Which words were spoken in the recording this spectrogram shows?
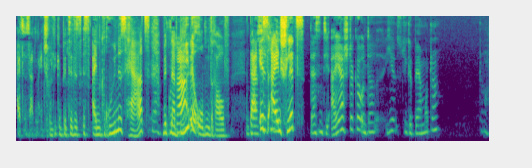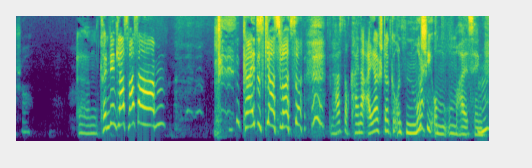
also sag mal, entschuldige bitte, das ist ein grünes Herz mit Und einer Biene ist- obendrauf. Da da ist die- ein Schlitz. Da sind die Eierstöcke und da hier ist die Gebärmutter. Da schau. Ähm, können wir ein Glas Wasser haben? Ein Kaltes Glas Wasser. Du hast doch keine Eierstöcke und einen Muschi um, um den Hals hängen.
